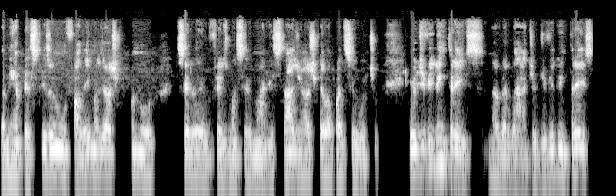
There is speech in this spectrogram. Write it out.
da minha pesquisa, eu não falei, mas eu acho que quando você fez uma, uma listagem, eu acho que ela pode ser útil. Eu divido em três, na verdade. Eu divido em três.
